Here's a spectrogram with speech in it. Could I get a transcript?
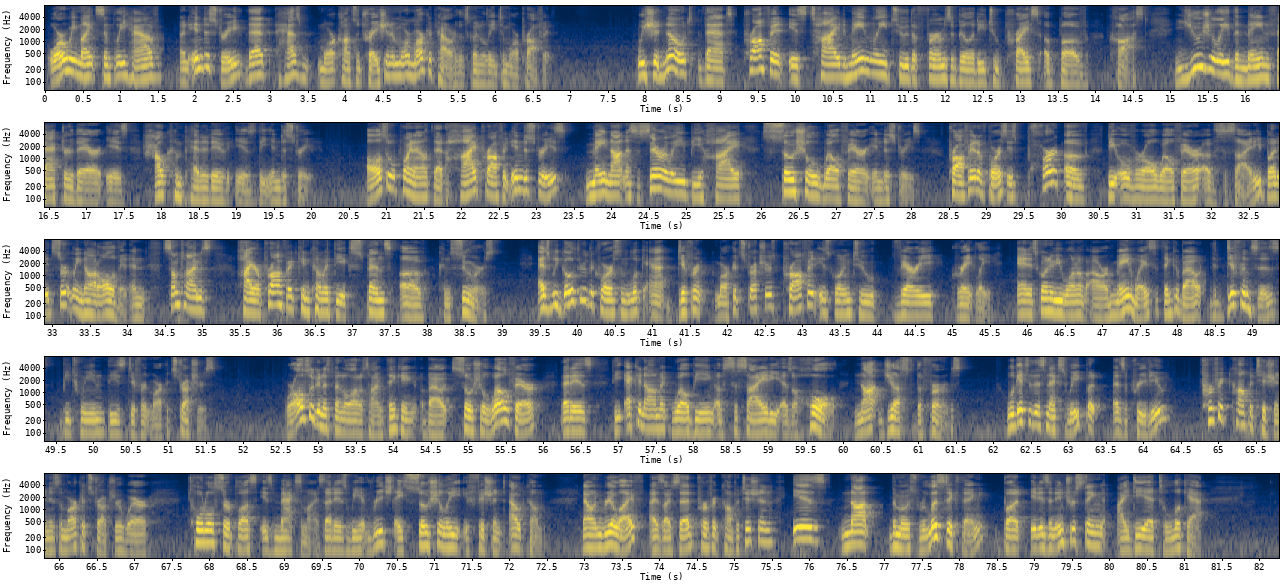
or we might simply have an industry that has more concentration and more market power that's going to lead to more profit. We should note that profit is tied mainly to the firm's ability to price above cost. Usually, the main factor there is how competitive is the industry. I'll also point out that high profit industries may not necessarily be high social welfare industries. Profit, of course, is part of the overall welfare of society, but it's certainly not all of it. And sometimes higher profit can come at the expense of consumers. As we go through the course and look at different market structures, profit is going to vary greatly. And it's going to be one of our main ways to think about the differences between these different market structures. We're also going to spend a lot of time thinking about social welfare, that is, the economic well being of society as a whole, not just the firms. We'll get to this next week, but as a preview, perfect competition is the market structure where total surplus is maximized. That is, we have reached a socially efficient outcome. Now, in real life, as I've said, perfect competition is not the most realistic thing, but it is an interesting idea to look at.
